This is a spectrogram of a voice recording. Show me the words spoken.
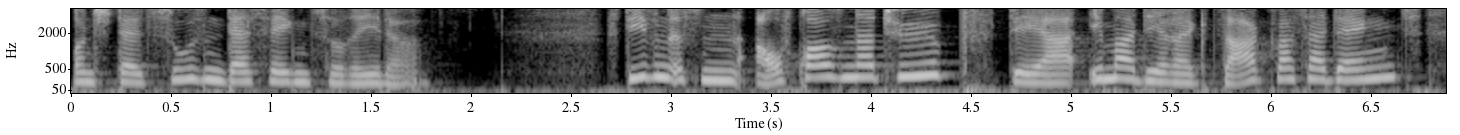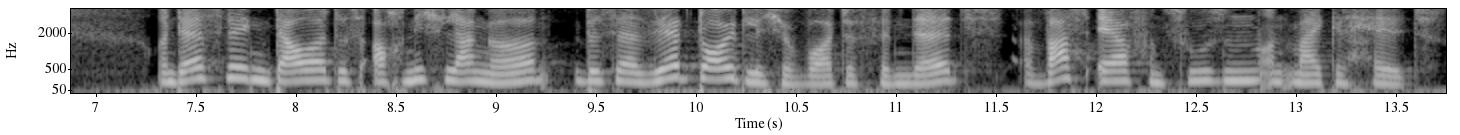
und stellt Susan deswegen zur Rede. Steven ist ein aufbrausender Typ, der immer direkt sagt, was er denkt. Und deswegen dauert es auch nicht lange, bis er sehr deutliche Worte findet, was er von Susan und Michael hält.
